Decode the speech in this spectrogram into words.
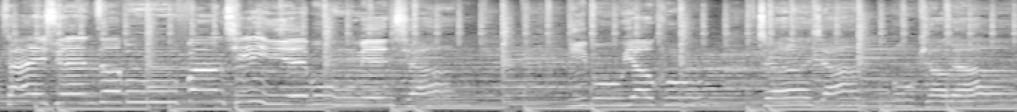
才选择不放弃也不勉强。你不要哭，这样不漂亮。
